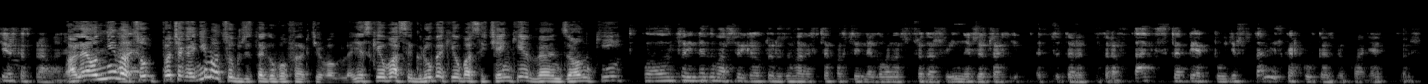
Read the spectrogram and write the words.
Ciężka sprawa, nie? Ale on nie ma, Ale- poczekaj, nie ma cubrzystego w ofercie w ogóle. Jest kiełbasy grube, kiełbasy cienkie, wędzonki. Bo co innego masz w swoich autoryzowanych sklepach, co innego ma na sprzedaż w innych rzeczach, etc., etc. Tak, w sklepie jak pójdziesz, to tam jest karkówka zwykła, nie? Coś.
